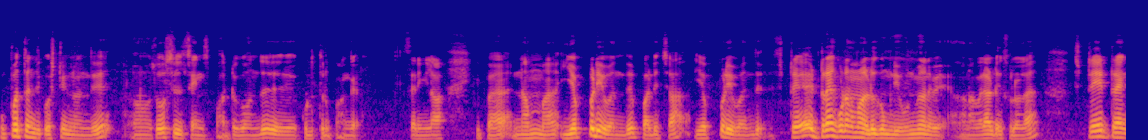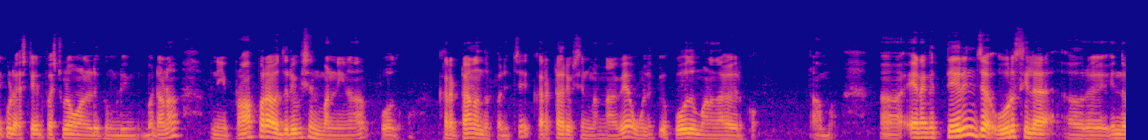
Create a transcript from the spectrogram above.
முப்பத்தஞ்சு கொஸ்டின் வந்து சோஷியல் சயின்ஸ் பார்ட்டுக்கும் வந்து கொடுத்துருப்பாங்க. சரிங்களா? இப்போ நம்ம எப்படி வந்து படித்தா எப்படி வந்து ஸ்டேட் ரேங்க் கூட நம்மளால் எடுக்க முடியும் உண்மையானவே நான் விளையாட்டுக்கு சொல்லலை. ஸ்டேட் ரேங்க் கூட ஸ்டேட் ஃபஸ்ட் கூட உங்களால் எடுக்க முடியும். பட் ஆனால் நீங்கள் ப்ராப்பராக அது ரிவிஷன் பண்ணிங்கன்னா போதும். கரெக்டான அந்த படித்து கரெக்டாக ரிவிஷன் பண்ணாவே உங்களுக்கு போதுமானதாக இருக்கும். ஆமாம் எனக்கு தெரிஞ்ச ஒரு சில ஒரு இந்த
